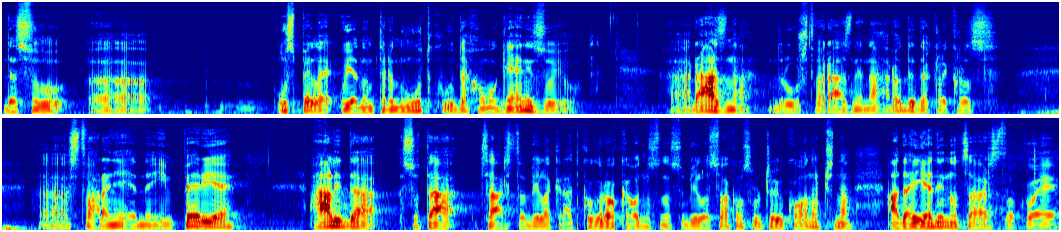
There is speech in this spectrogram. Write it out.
da su uh, uspele u jednom trenutku da homogenizuju razna društva, razne narode, dakle kroz stvaranje jedne imperije, ali da su ta carstva bila kratkog roka, odnosno da su bila u svakom slučaju konačna, a da je jedino carstvo koje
